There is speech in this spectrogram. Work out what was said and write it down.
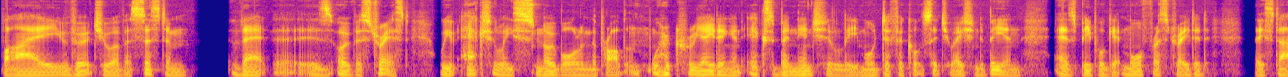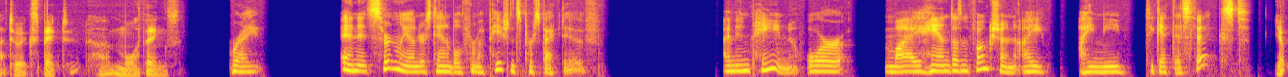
by virtue of a system that uh, overstressed, we're actually snowballing the problem. We're creating an exponentially more difficult situation to be in. As people get more frustrated, they start to expect uh, more things. Right. And it's certainly understandable from a patient's perspective. I'm in pain or my hand doesn't function. I I need to get this fixed. Yep,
